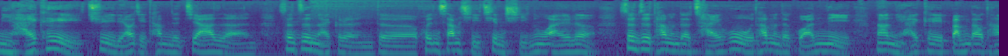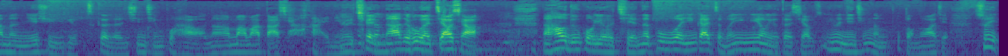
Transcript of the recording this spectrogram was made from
你还可以去了解他们的家人，甚至哪个人的婚丧喜庆、喜怒哀乐，甚至他们的财富、他们的管理。那你还可以帮到他们。也许有这个人心情不好，然后妈妈打小孩，你会劝他如何教小。然后如果有钱的部分应该怎么应用？有的小因为年轻人不懂得花钱，所以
